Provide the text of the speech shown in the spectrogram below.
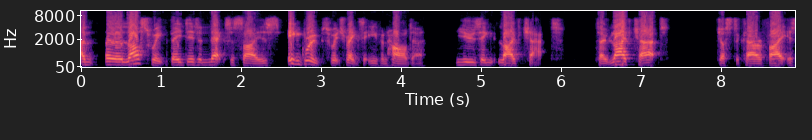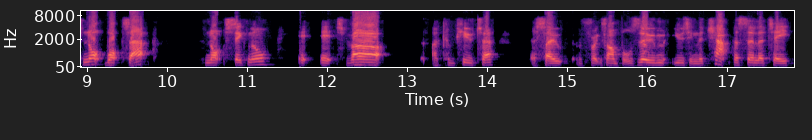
And uh, last week, they did an exercise in groups, which makes it even harder, using live chat. So live chat, just to clarify, is not WhatsApp, not Signal. It, it's via a computer. So, for example, Zoom using the chat facility,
